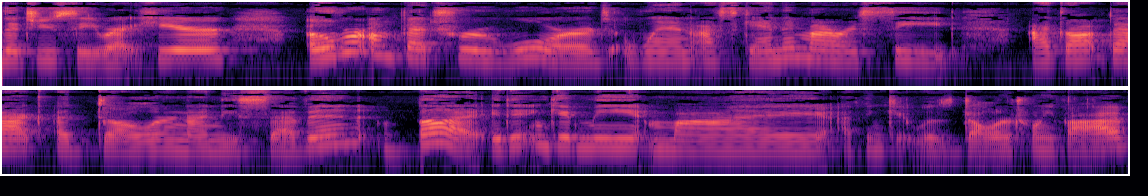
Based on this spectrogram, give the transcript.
that you see right here. Over on Fetch Rewards, when I scanned in my receipt, I got back a dollar ninety-seven, but it didn't give me my, I think it was dollar twenty-five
